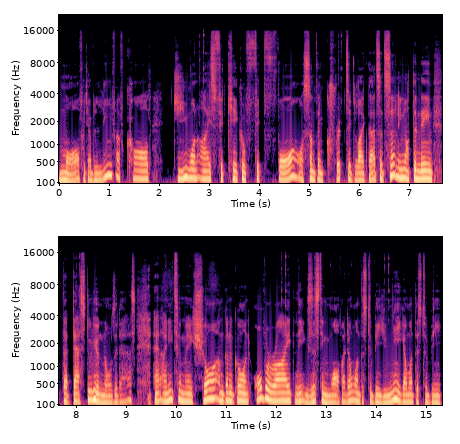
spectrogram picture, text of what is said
morph, which I believe I've called G1 Eyes Fit Keiko Fit 4 or something cryptic like that. So it's certainly not the name that DAZ Studio knows it as. And I need to make sure I'm going to go and override the existing morph. I don't want this to be unique. I want this to be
